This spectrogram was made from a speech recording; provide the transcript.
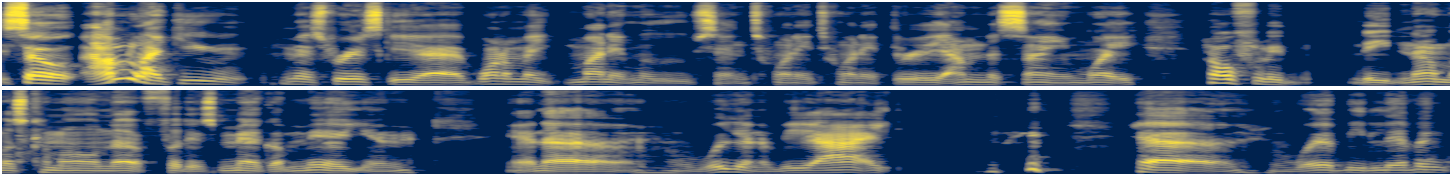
so I'm like you, Miss Risky. I want to make money moves in 2023. I'm the same way. Hopefully, the numbers come on up for this mega million, and uh, we're gonna be all right. uh, we'll be living.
